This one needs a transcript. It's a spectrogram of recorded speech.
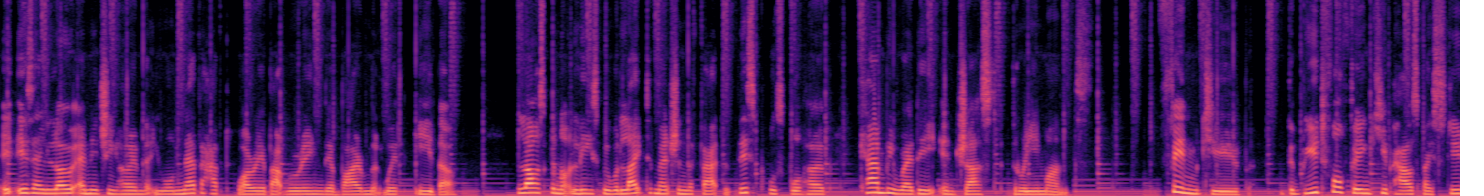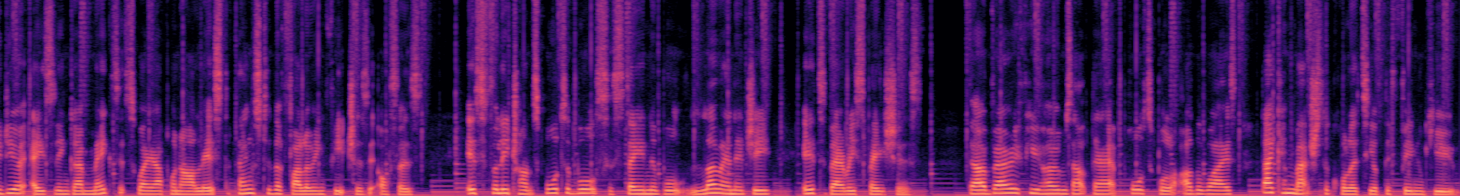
It is a low energy home that you will never have to worry about ruining the environment with either. Last but not least, we would like to mention the fact that this portable home can be ready in just three months. FinCube. The beautiful FinCube house by Studio Aisslinger makes its way up on our list thanks to the following features it offers. It's fully transportable, sustainable, low energy, it's very spacious. There are very few homes out there, portable or otherwise, that can match the quality of the FinCube.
